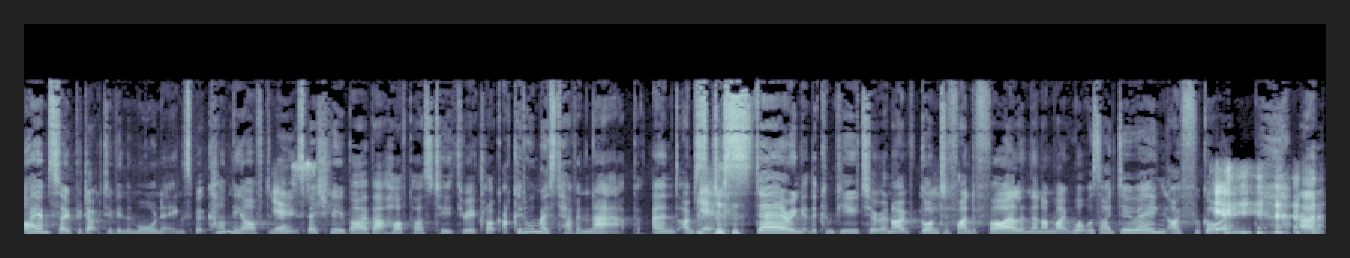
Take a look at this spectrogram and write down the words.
I am so productive in the mornings, but come the afternoon, Yes. especially by about half past two, three o'clock, I could almost have a nap. And I'm Yes. just staring at the computer, and I've gone to find a file, and then I'm like, "What was I doing? I've forgotten." um,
